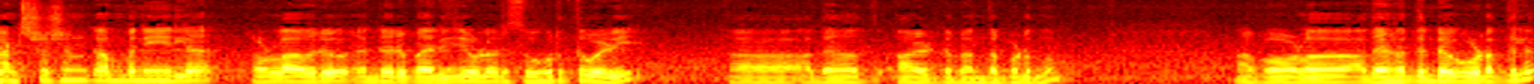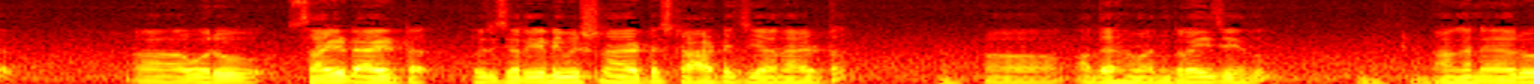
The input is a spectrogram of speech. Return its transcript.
കൺസ്ട്രക്ഷൻ കമ്പനിയിൽ ഉള്ള ഒരു എന്റെ ഒരു പരിചയമുള്ള ഒരു സുഹൃത്ത് വഴി അദ്ദേഹമായിട്ട് ബന്ധപ്പെടുന്നു. അപ്പോൾ അദ്ദേഹത്തിന്റെ കൂട്ടത്തിൽ ഒരു സൈഡായിട്ട് ഒരു ചെറിയ ഡിവിഷനായിട്ട് സ്റ്റാർട്ട് ചെയ്യാനായിട്ട് അദ്ദേഹം എൻകറേജ് ചെയ്തു. അങ്ങനെ ഒരു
